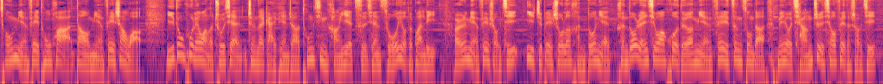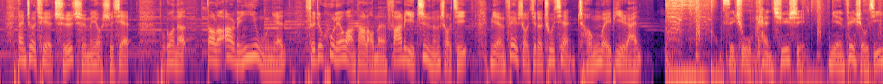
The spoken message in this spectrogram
从免费通话到免费上网，移动互联网的出现正在改变着通信行业此前所有的惯例。而免费手机一直被说了很多年，很多人希望获得免费赠送的没有强制消费的手机，但这却迟迟没有实现。不过呢，到了二零一五年，随着互联网大佬们发力智能手机，免费手机的出现成为必然。此处看趋势，免费手机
